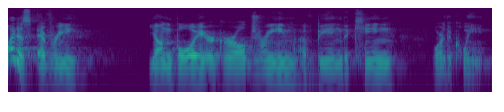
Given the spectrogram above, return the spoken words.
Why does every young boy or girl dream of being the king or the queen?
